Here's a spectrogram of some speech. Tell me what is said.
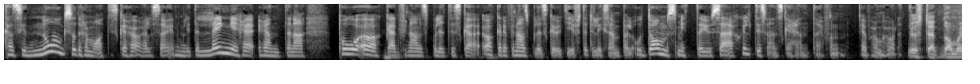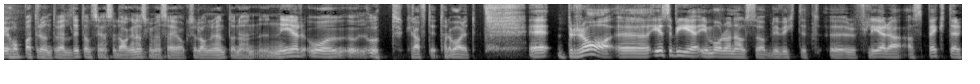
kan se nog så dramatiska rörelser i de lite längre räntorna på ökad finanspolitiska, ökade finanspolitiska utgifter till exempel. Och de smittar ju särskilt i svenska räntor från euroområdet. Just det, de har ju hoppat runt väldigt de senaste dagarna ska man säga också. Långräntorna ner och upp kraftigt har det varit. Eh, bra, eh, ECB imorgon alltså blir viktigt eh, ur flera aspekter.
